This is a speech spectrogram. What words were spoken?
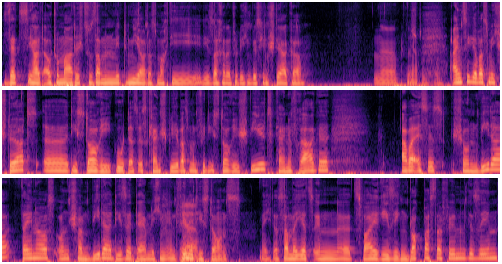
setzt sie halt automatisch zusammen mit mir. Das macht die, die Sache natürlich ein bisschen stärker. Ja, das ja. stimmt. Ja. Einzige, was mich stört, äh, die Story. Gut, das ist kein Spiel, was man für die Story spielt, keine Frage. Aber es ist schon wieder Thanos und schon wieder diese dämlichen Infinity ja. Stones. Nicht? Das haben wir jetzt in äh, zwei riesigen Blockbuster-Filmen gesehen.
